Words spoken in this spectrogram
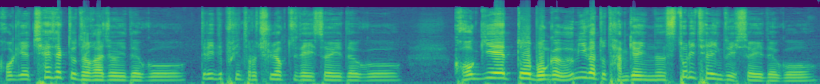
거기에 채색도 들어가줘야 되고 3D 프린터로 출력도 돼 있어야 되고 거기에 또 뭔가 의미가 또 담겨 있는 스토리텔링도 있어야 되고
